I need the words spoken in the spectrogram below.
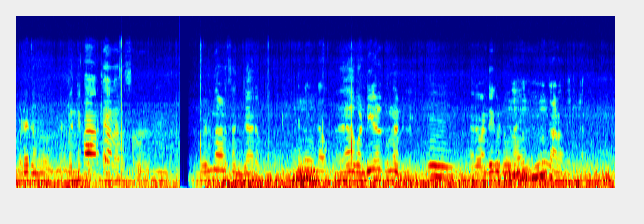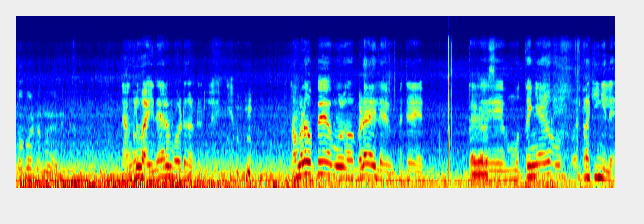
ഇവിടെ നമ്മൾ ബന്ദിപ്പൂർ പാർക്കാണോ? ടൈഗർ റിസർവ്. ഇവിടുന്നാണ് സഞ്ചാരം ഇവിടുന്ന് ഉണ്ടാവും അത് ആ വണ്ടി കേൾക്കുന്നുണ്ടല്ലേ അത് വണ്ടി ഒന്നും കാണാൻ പറ്റില്ല. ഇപ്പൊ പോയിട്ടൊന്നും കാര്യമില്ല ഞങ്ങൾ വൈകുന്നേരം പോയിട്ട് കണ്ടിട്ടില്ല പിന്നെ നമ്മൾ ഇപ്പൊ ഇവിടെ ഇല്ലേ മറ്റേ മുത്തങ്ങ ട്രക്കിംഗ് ഇല്ലേ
